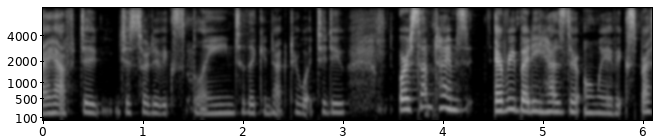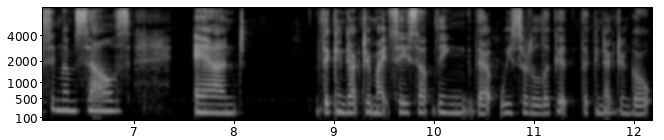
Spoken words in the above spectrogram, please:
i have to just sort of explain to the conductor what to do. Or sometimes everybody has their own way of expressing themselves and the conductor might say something that we sort of look at the conductor and go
